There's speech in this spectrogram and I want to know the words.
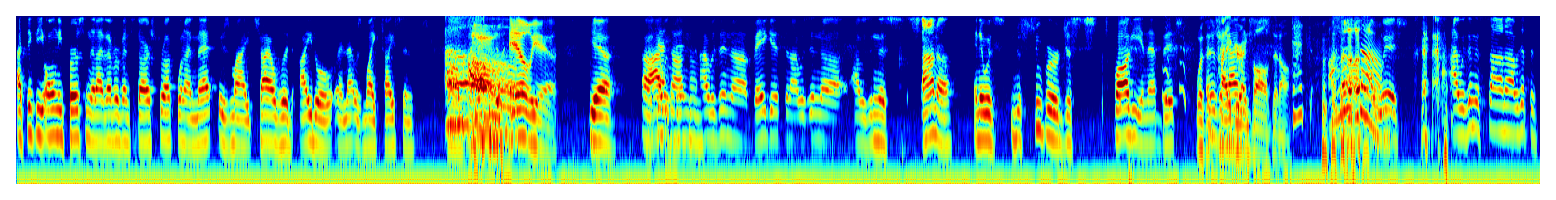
I think the only person that I've ever been starstruck when I met is my childhood idol, and that was Mike Tyson. Um, I- Oh, hell yeah. yeah. Uh, I That's was awesome. in I was in uh, Vegas and I was in uh, I was in this sauna and it was super just foggy in that bitch. Was And a there's guy, tiger like, involved at all? That's awesome. I wish. I I was in the sauna. I was at this.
